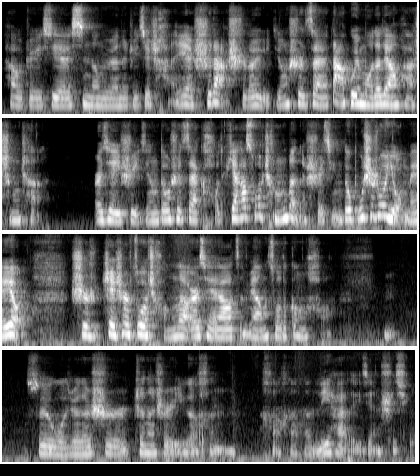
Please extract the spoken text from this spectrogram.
还有这些新能源的这些产业，实打实的已经是在大规模的量化生产，而且是已经都是在考虑压缩成本的事情，都不是说有没有，是这事儿做成了，而且要怎么样做得更好。嗯，所以我觉得是真的是一个很很很很厉害的一件事情。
